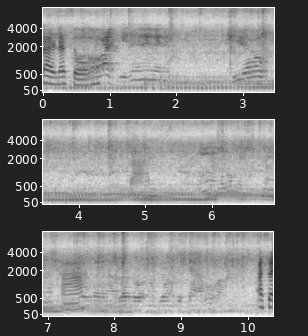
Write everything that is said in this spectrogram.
ได้แล้วสองสามนี่นะคะ ออรถรถรถรถจ้าพวกอะเอาใส่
